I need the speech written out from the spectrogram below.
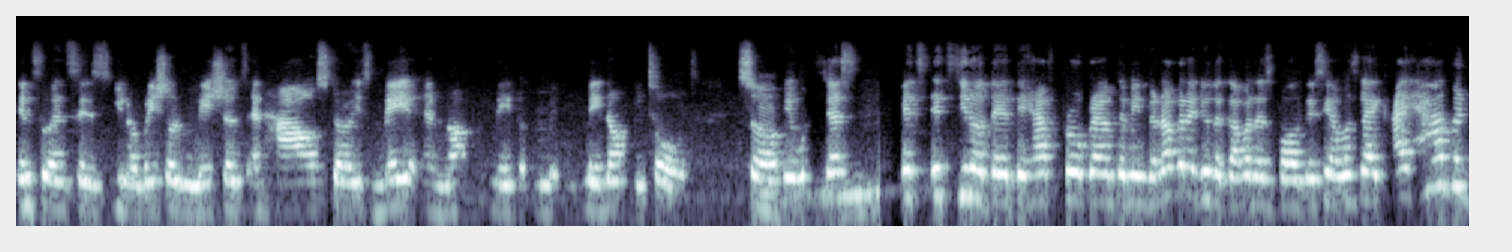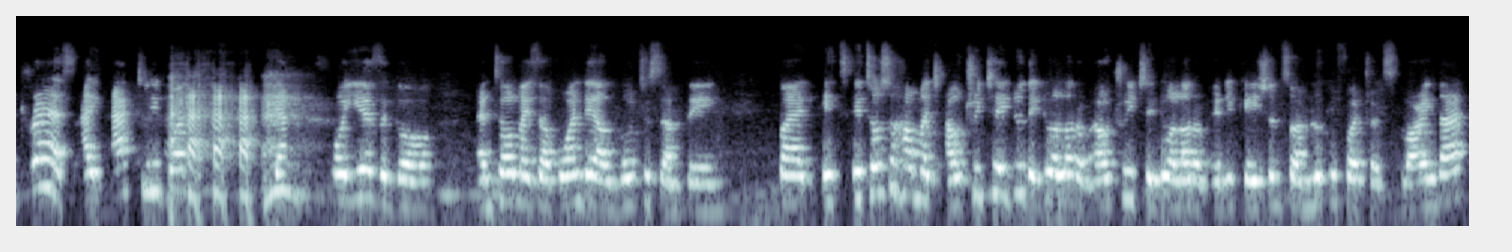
influences, you know, racial relations and how stories may and not may, may not be told. So it was just it's it's you know they they have programs. I mean, we're not going to do the governor's ball this year. I was like, I have a dress. I actually bought that four years ago and told myself one day I'll go to something. But it's it's also how much outreach they do. They do a lot of outreach. They do a lot of education. So I'm looking forward to exploring that.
